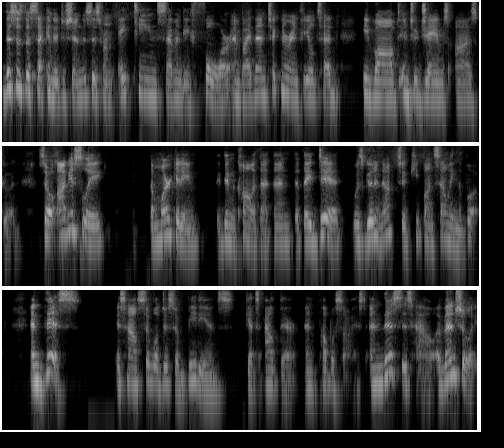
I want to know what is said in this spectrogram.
this is the second edition. This is from 1874. And by then Ticknor and Fields had evolved into James Osgood. So obviously the marketing they didn't call it that then, that they did was good enough to keep on selling the book. And this is how civil disobedience gets out there and publicized. And this is how eventually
